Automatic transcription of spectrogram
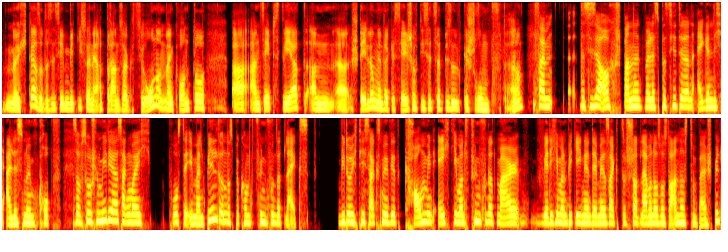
möchte, also das ist eben wirklich so eine Art Transaktion und mein Konto äh, an Selbstwert, an äh, Stellung in der Gesellschaft ist jetzt ein bisschen geschrumpft. Ja? Vor allem, das ist ja auch spannend, weil es passiert ja dann eigentlich alles nur im Kopf. Also auf Social Media, sagen wir, ich poste eben ein Bild und das bekommt 500 Likes wie du richtig sagst, mir wird kaum in echt jemand 500 Mal, werde ich jemand begegnen, der mir sagt, das schaut leibend aus, was du anhast zum Beispiel.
